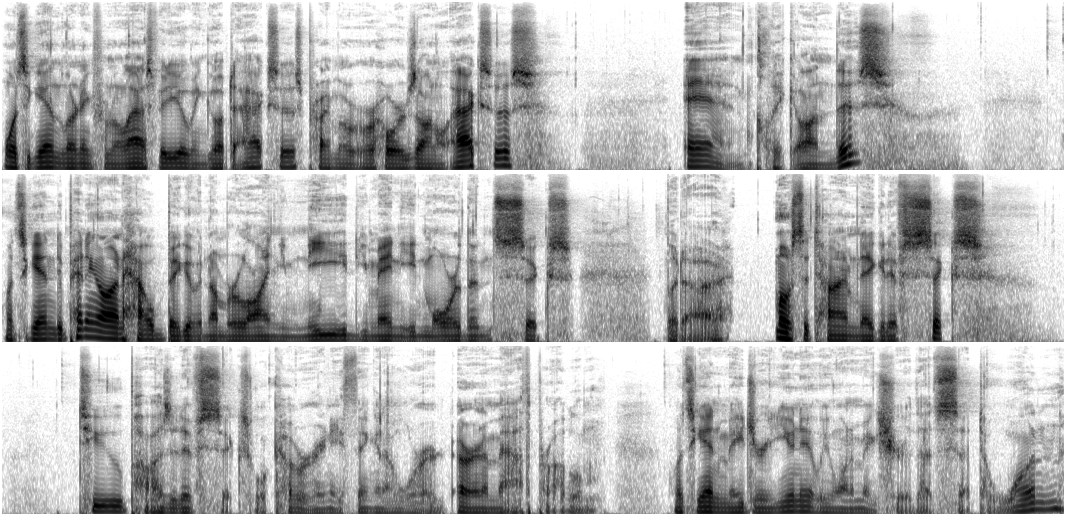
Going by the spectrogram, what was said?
once again learning from the last video we can go up to axis, primary or horizontal axis and click on this. Once again depending on how big of a number line you need you may need more than six but uh, most of the time negative six 2, positive 6 will cover anything in a word or in a math problem. Once again, major unit, we want to make sure that's set to 1.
